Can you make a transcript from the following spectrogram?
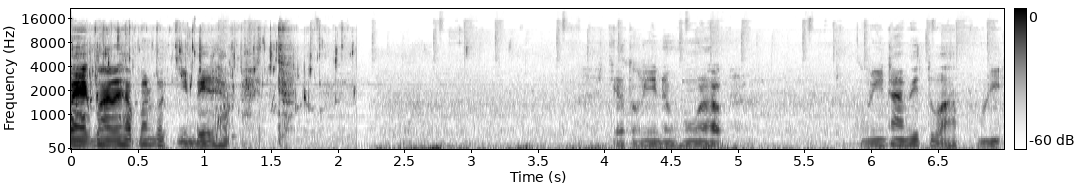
ปลกมากเลยครับมันแบบกินเบสครับเดี๋ยวตรงนี้หนึ่งหูนะครับตรงนี้น่ามีตัวครับตรงนี้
